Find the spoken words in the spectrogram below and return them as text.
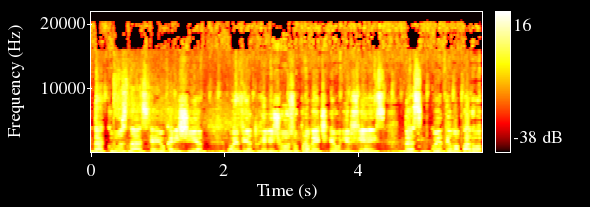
Da Cruz Nasce a Eucaristia, o evento religioso promete reunir fiéis das 51 paróquias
